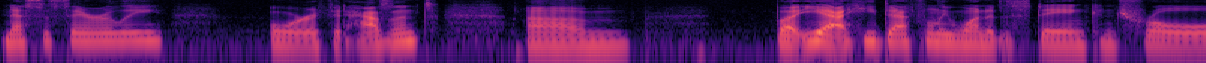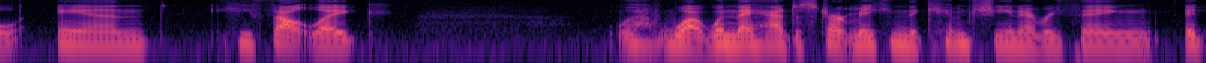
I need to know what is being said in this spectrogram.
necessarily, or if it hasn't. Um, but yeah, he definitely wanted to stay in control, and he felt like what when they had to start making the kimchi and everything, it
